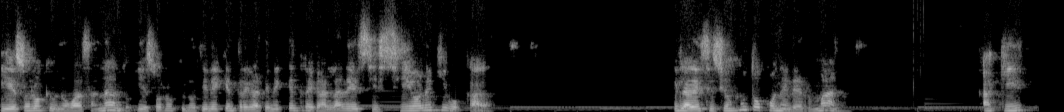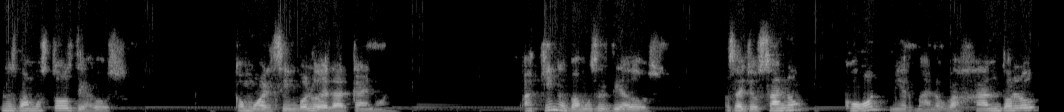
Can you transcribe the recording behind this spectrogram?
Y eso es lo que uno va sanando y eso es lo que uno tiene que entregar. Tiene que entregar la decisión equivocada. Y la decisión junto con el hermano. Aquí nos vamos todos de a dos, como el símbolo del arca de Noé. Aquí nos vamos el día dos. O sea, yo sano con mi hermano, bajándolo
